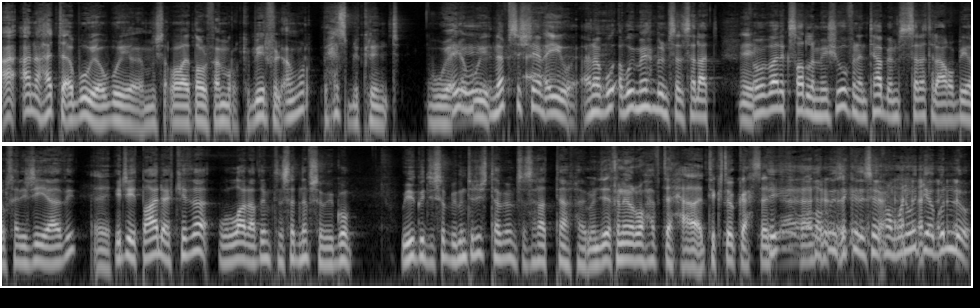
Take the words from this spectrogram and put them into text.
أنا حتى أبوي أبوي ما شاء الله يطول في عمره كبير في العمر بيحس بال cringe إيه، أبوي نفس الشيء. أيوة. أنا أبوي أبوي ما يحب المسلسلات. إيه. فما بالك صار لما يشوف ان نتابع المسلسلات العربية الخليجية هذه إيه. يجي يطالع كذا والله العظيم تنسد نفسه ويقوم. ويقعد يسب ليش تتابع مسلسلات تافهة من جد خليني أروح أفتح تيك توك أحسن. إيه، أبوي زي كذا يصير. وأنا ودي أقول له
